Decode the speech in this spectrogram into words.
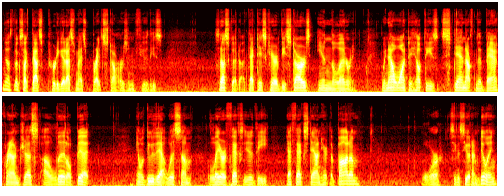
You know, it looks like that's pretty good. That's some nice bright stars in a few of these. So that's good. Uh, that takes care of the stars in the lettering. We now want to help these stand out from the background just a little bit. And we'll do that with some layer effects, either the FX down here at the bottom, or so you can see what I'm doing,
